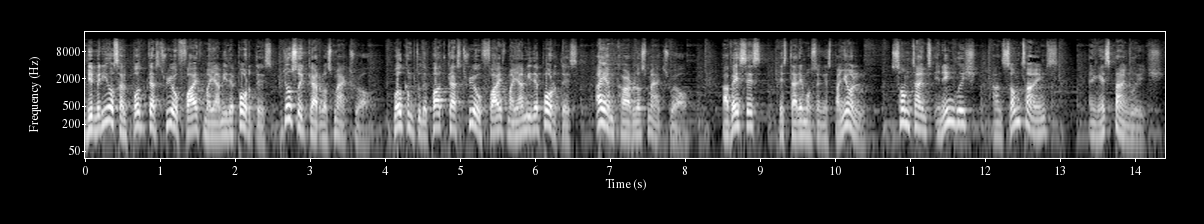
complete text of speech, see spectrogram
Bienvenidos al podcast 305 Miami Deportes. Yo soy Carlos Maxwell. Welcome to the podcast 305 Miami Deportes. I am Carlos Maxwell. A veces estaremos en español, sometimes in English and sometimes en Spanglish.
